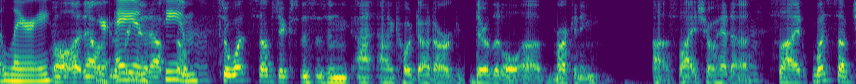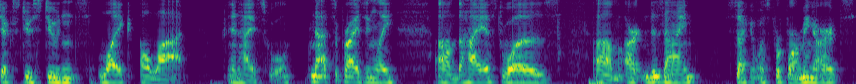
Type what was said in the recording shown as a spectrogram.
Larry. Well, and I was your going to A bring in that up. STEAM. So, so what subjects? This is in on, on code.org. Their little uh, marketing uh, slideshow had a slide. What subjects do students like a lot in high school? Not surprisingly, um, the highest was um, art and design. Second was performing arts.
